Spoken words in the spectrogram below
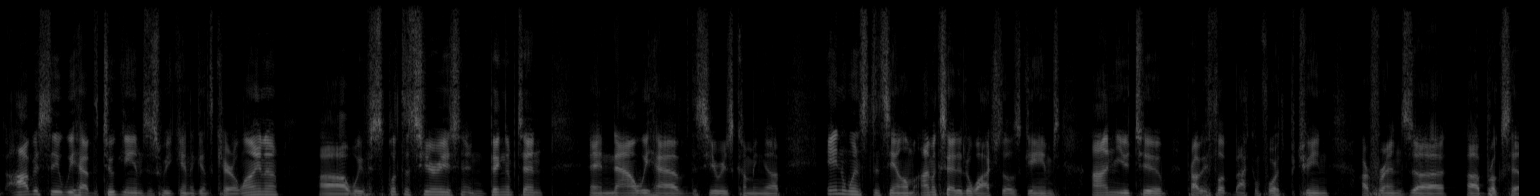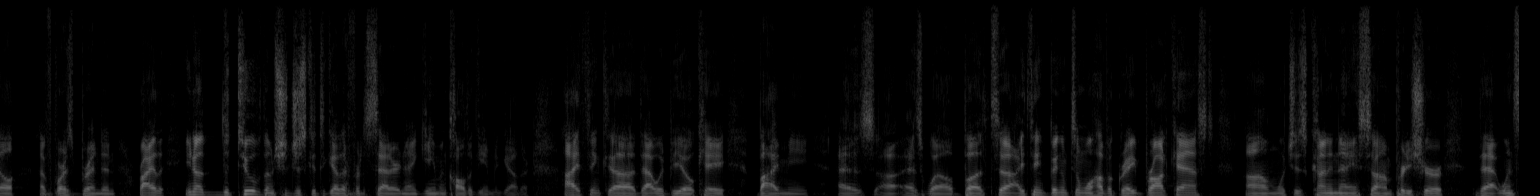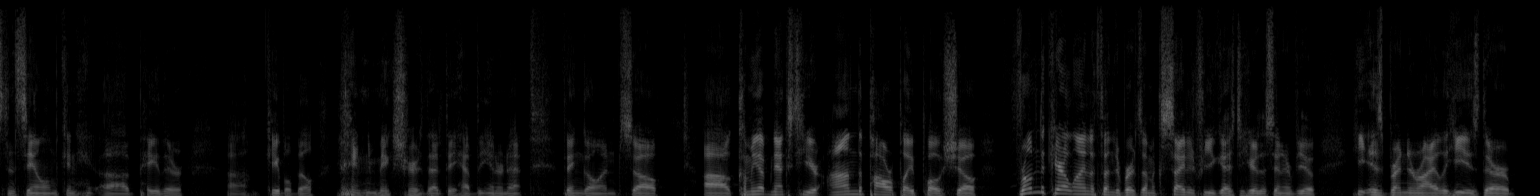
obviously, we have the two games this weekend against Carolina. Uh, we've split the series in Binghamton, and now we have the series coming up in Winston-Salem. I'm excited to watch those games on YouTube. Probably flip back and forth between our friends uh, uh, Brooks Hill, of course, Brendan Reilly. You know, the two of them should just get together for the Saturday night game and call the game together. I think uh, that would be okay by me as uh, as well. But uh, I think Binghamton will have a great broadcast, um, which is kind of nice. I'm pretty sure that Winston Salem can uh, pay their uh, cable bill and make sure that they have the internet thing going. So, uh, coming up next here on the Power Play Post Show from the Carolina Thunderbirds, I'm excited for you guys to hear this interview. He is Brendan Reilly. He is their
